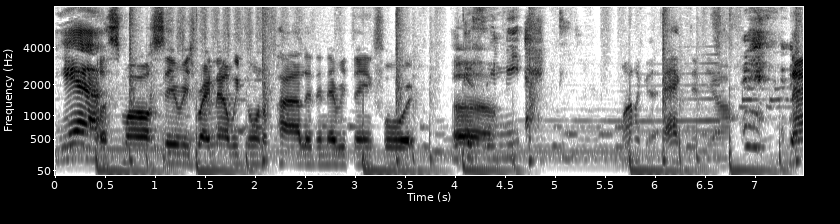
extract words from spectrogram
Yeah. a small series right now. We doing a pilot and everything for it. You Uh, can see me acting. Monica acting, y'all. now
